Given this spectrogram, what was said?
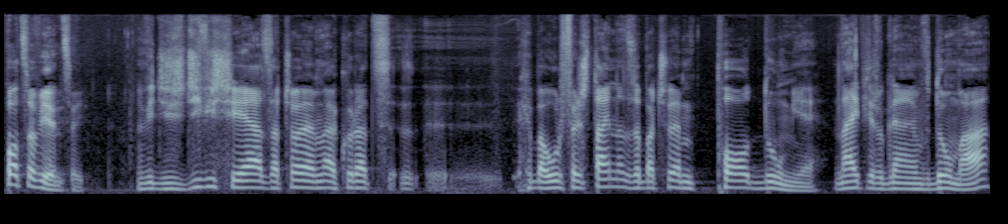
po co więcej. No widzisz, dziwisz się, ja zacząłem akurat e, chyba Wolfensteina zobaczyłem po Dumie. Najpierw grałem w Duma,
